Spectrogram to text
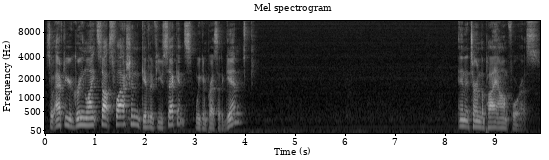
So after your green light stops flashing, give it a few seconds. We can press it again. And it turned the Pi on for us.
